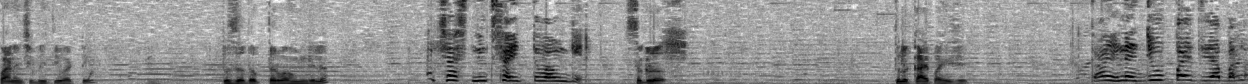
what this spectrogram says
पाण्याची भीती वाटते? तुझं दप्तर वाहून गेलं? शासनिक साहित्य वाहून गेले. सगळं? तुला काय पाहिजे? काही नाही जीव पाहिजे आम्हाला.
